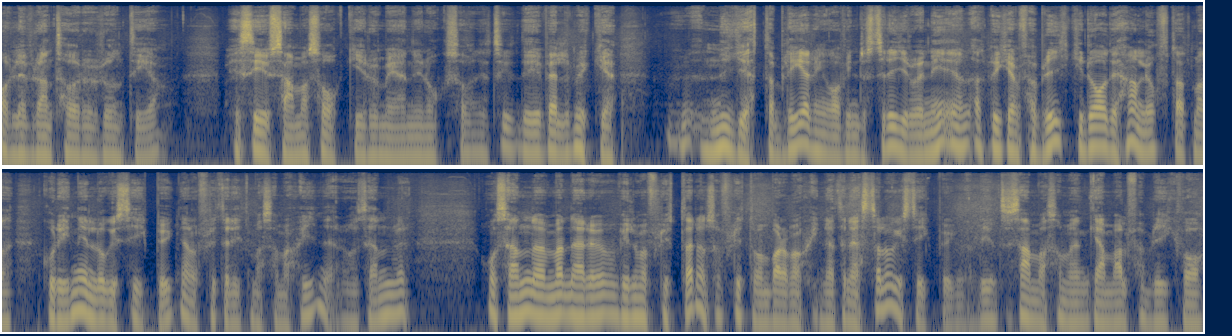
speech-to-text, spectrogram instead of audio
av leverantörer runt det. Vi ser ju samma sak i Rumänien också. Det är väldigt mycket nyetablering av industrier. Och att bygga en fabrik idag det handlar ofta om att man går in i en logistikbyggnad och flyttar dit en massa maskiner. Och sen och sen när vill man flytta den så flyttar man bara maskinerna till nästa logistikbyggnad. Det är inte samma som en gammal fabrik var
